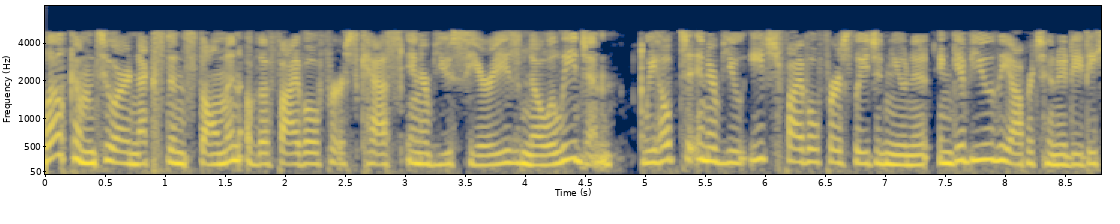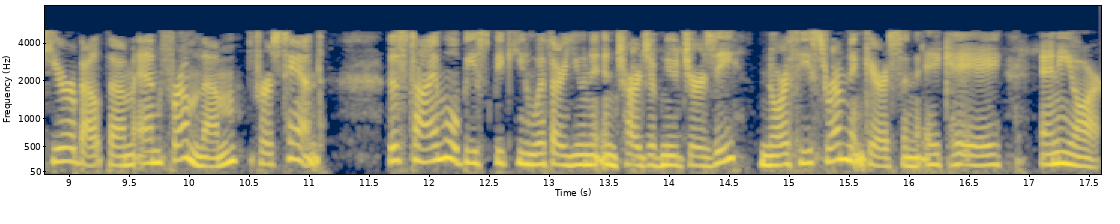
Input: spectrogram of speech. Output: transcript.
Welcome to our next installment of the 501st Cast interview series, Noah Legion. We hope to interview each 501st Legion unit and give you the opportunity to hear about them and from them firsthand. This time we'll be speaking with our unit in charge of New Jersey, Northeast Remnant Garrison, aka NER.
